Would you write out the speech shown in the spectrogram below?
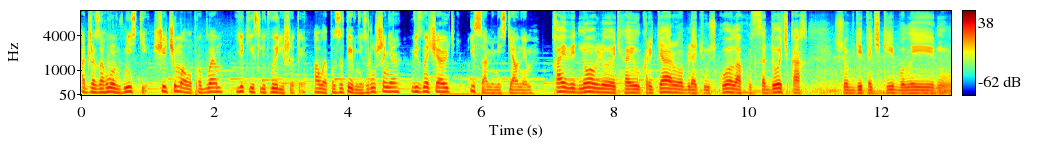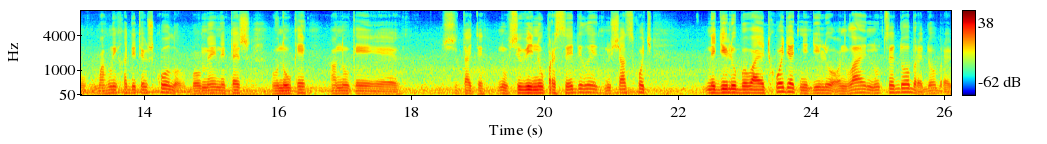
адже загалом в місті ще чимало проблем, які слід вирішити. Але позитивні зрушення відзначають і самі містяни. Хай відновлюють, хай укриття роблять у школах, у садочках, щоб діточки були, ну, могли ходити в школу. Бо в мене теж внуки, а внуки, вважайте, ну, всю війну просиділи. Ну, зараз хоч неділю бувають ходять, неділю онлайн. Ну це добре, добре.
